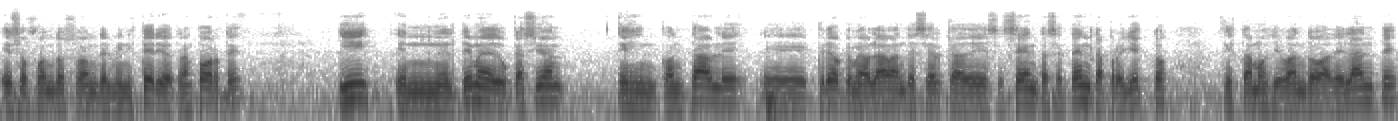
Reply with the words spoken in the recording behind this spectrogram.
esos fondos son del Ministerio de Transporte. Y en el tema de educación es incontable, eh, creo que me hablaban de cerca de 60, 70 proyectos que estamos llevando adelante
